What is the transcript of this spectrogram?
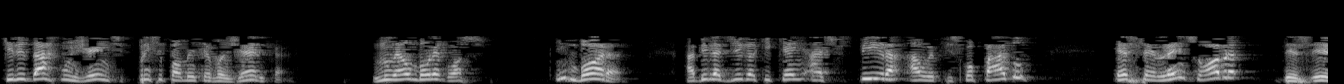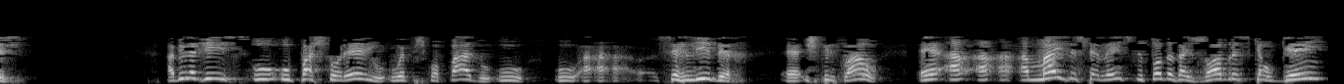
Que lidar com gente, principalmente evangélica, não é um bom negócio. Embora a Bíblia diga que quem aspira ao episcopado, excelente obra deseja. A Bíblia diz o, o pastoreio, o episcopado, o, o a, a, ser líder é, espiritual é a, a mais excelente de todas as obras que alguém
